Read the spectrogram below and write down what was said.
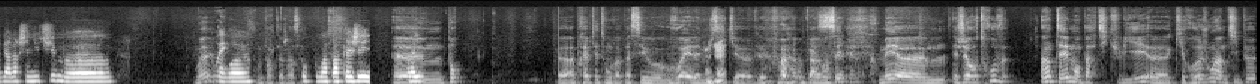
vers leur chaîne YouTube. ouais, pour, on partagera ça. Pour pouvoir partager. pour euh, après, peut-être on va passer aux voix et à la mhm. musique, euh, un peu avancer. Mais euh, je retrouve un thème en particulier qui rejoint un petit peu,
